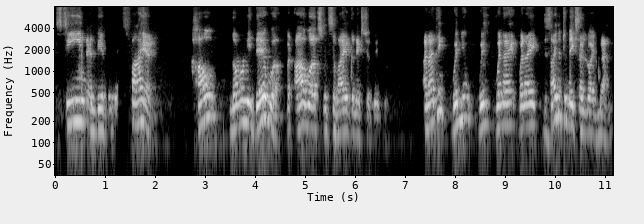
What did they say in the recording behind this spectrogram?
seen and we have been inspired how not only their work but our works will survive the next generation. And I think when you when when I when I decided to make Celluloid Man,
